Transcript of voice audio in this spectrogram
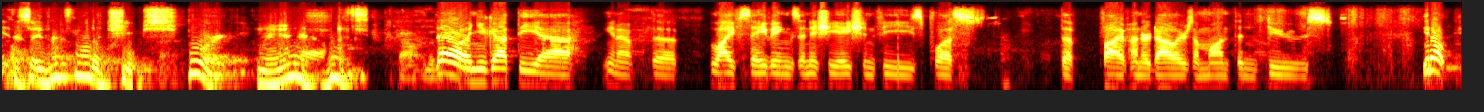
you know, I say that's not a cheap sport, man. no, and you got the uh, you know the life savings initiation fees plus the five hundred dollars a month in dues. You know,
